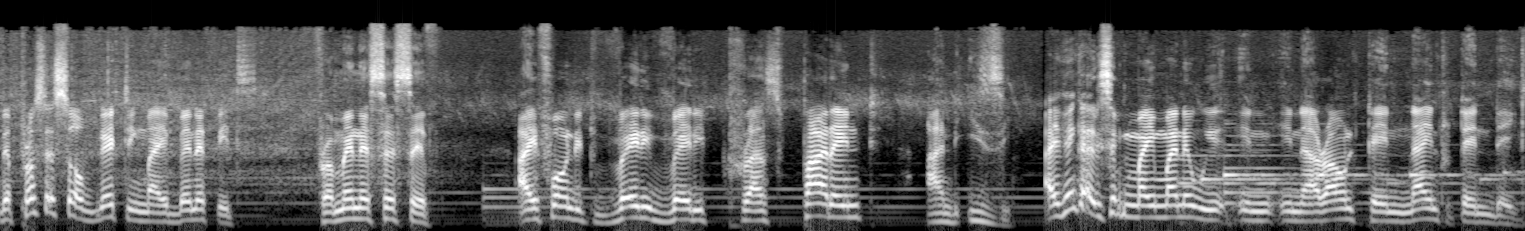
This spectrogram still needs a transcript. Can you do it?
The process of getting my benefits from NSSF, I found it very, very transparent and easy. I think I received my money in, in around 10, 9 to 10 days,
